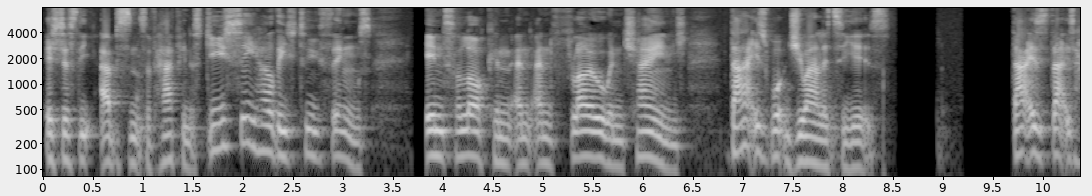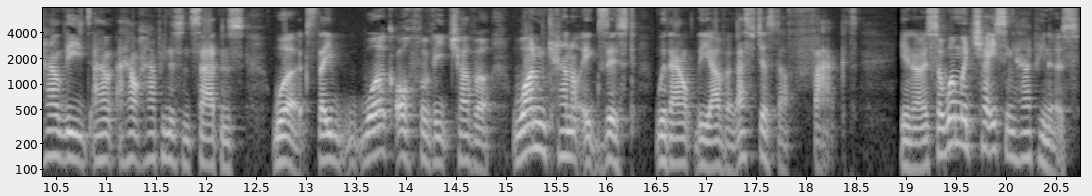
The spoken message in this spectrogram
is just the absence of happiness. Do you see how these two things interlock and, and, and flow and change? That is what duality is. That is that is how the how, how happiness and sadness works. They work off of each other. One cannot exist without the other. That's just a fact. You know, so when we're chasing happiness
